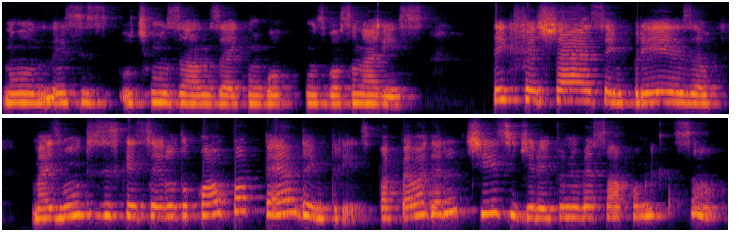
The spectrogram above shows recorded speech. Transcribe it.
no, nesses últimos anos aí com, com os bolsonaristas. Tem que fechar essa empresa, mas muitos esqueceram do qual o papel da empresa. O papel é garantir esse direito universal à comunicação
